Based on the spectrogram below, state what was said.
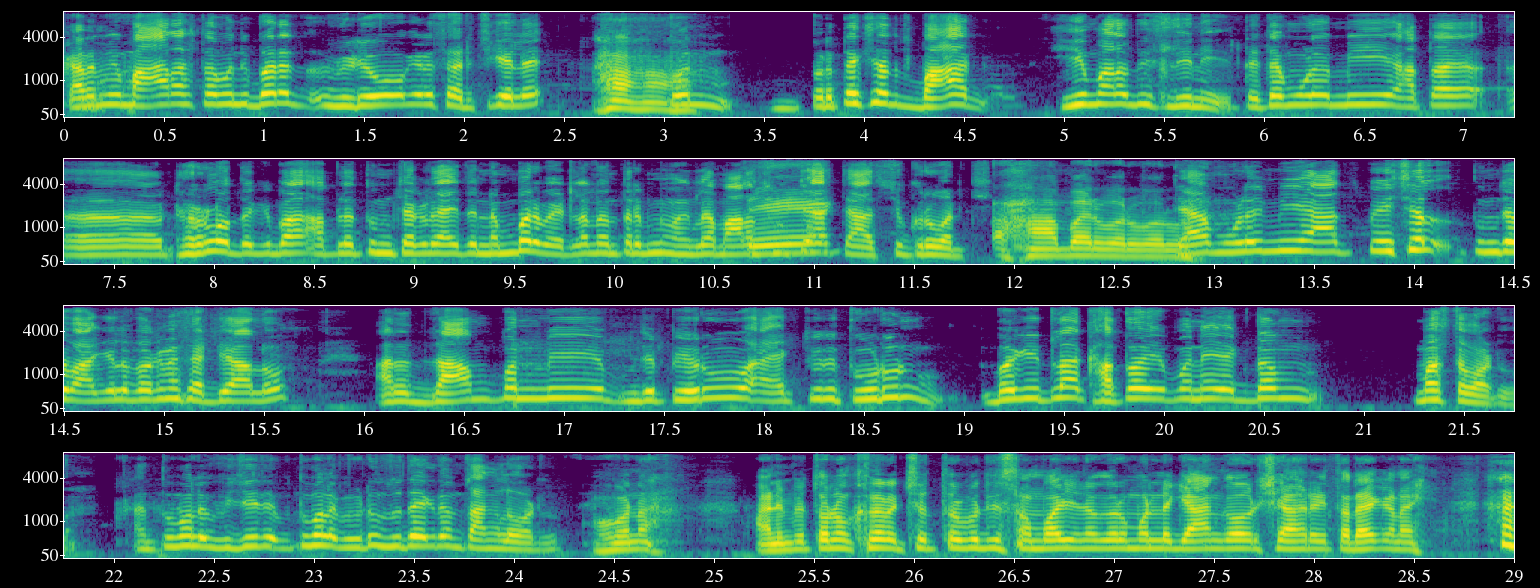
कारण मी महाराष्ट्रामध्ये बरेच व्हिडिओ वगैरे सर्च केले. पण प्रत्यक्षात बाग ही मला दिसली नाही. त्याच्यामुळे मी आता अं, ठरवलं होतं की बा आपल्या तुमच्याकडे जायचं नंबर भेटला नंतर मी म्हटलं मला ते- सुट्टी असते आज शुक्रवारची. हां बरं बरं बरं त्यामुळे मी आज स्पेशल तुमच्या बागेला बघण्यासाठी आलो. आता जाम पण मी म्हणजे पेरू ऍक्च्युली तोडून बघितला खातोय पण हे एकदम मस्त वाटलं. आणि तुम्हाला विजय तुम्हाला भेटून सुद्धा एकदम चांगलं वाटलं. हो ना. आणि मित्रांनो खरं छत्रपती संभाजीनगर म्हणलं की अंगावर शहर येतात आहे का नाही?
